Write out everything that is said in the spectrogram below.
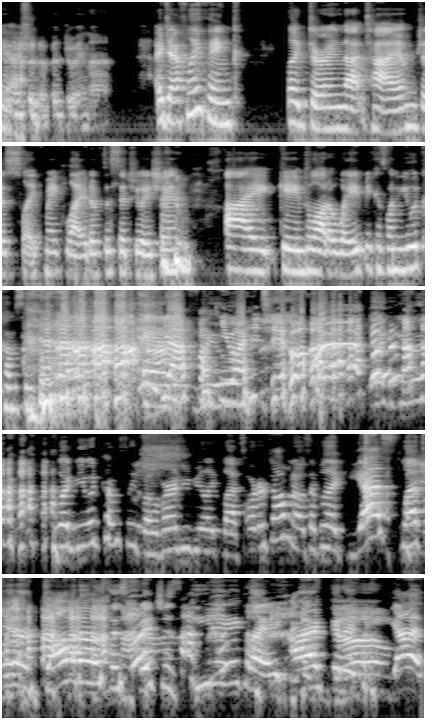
And I shouldn't have been doing that." I definitely think like during that time, just like make light of the situation. I gained a lot of weight because when you would come sleep over, yeah, fuck you- you, I too. when you would when you would come sleep over and you'd be like, "Let's order Domino's," I'd be like, "Yes, let's Yeah. order Domino's." This bitch is eating. Like I'm gonna go. yes,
